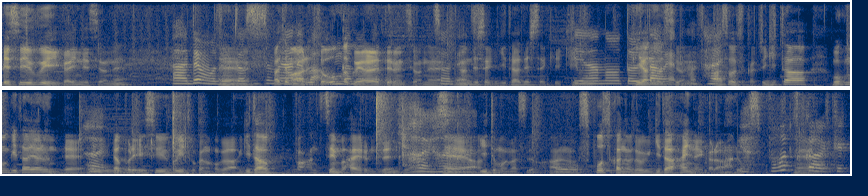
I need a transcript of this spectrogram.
SUV がいいんですよね。あでも全然おえすすめえあでもあれですよ音楽やられてるるんですよね。そうです。何でしたっけ？ギターでしたっけ？ピアノと歌をやります。はい。あそうですか。ギター僕もギターやるんで、はい。やっぱり SUV とかの方がギターバーン全部入るんで、はいはいええいいと思いますよ。あのスポーツカーのギター入んないから。いやスポーツカー結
